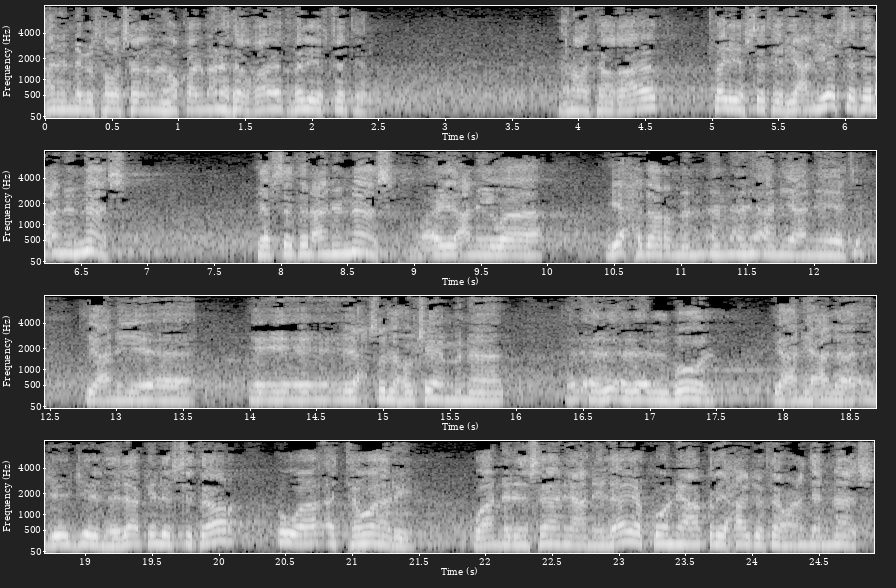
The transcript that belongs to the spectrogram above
عن النبي صلى الله عليه وسلم أنه قال من أتى الغائط فليستتر. من اتى الغائط فليستتر. يعني يستتر عن الناس. يستتر عن الناس. ويعني ويحذر من ان ان يعني يعني يحصل له شيء من البول يعني على جلده. لكن الاستتار هو التواري. وأن الإنسان يعني لا يكون يقضي حاجته عند الناس.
